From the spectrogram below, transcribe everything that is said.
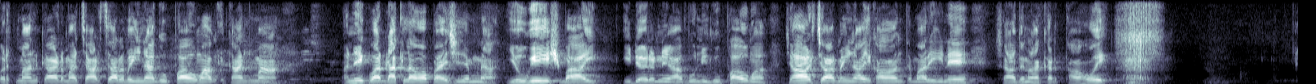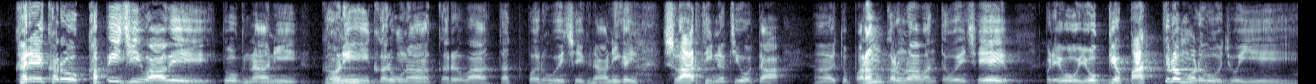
વર્તમાન કાળમાં ચાર ચાર મહિના ગુફાઓમાં એકાંતમાં અનેકવાર દાખલાઓ અપાય છે એમના યોગેશભાઈ ઈડર અને આબુની ગુફાઓમાં ચાર ચાર મહિના એકાંત મારીને સાધના કરતા હોય. ખરેખરો ખપી જીવ આવે તો જ્ઞાની ઘણી કરુણા કરવા તત્પર હોય છે. જ્ઞાની કંઈ સ્વાર્થી નથી હોતા. હા તો પરમ કરુણાવંત હોય છે. પણ એવો યોગ્ય પાત્ર મળવો જોઈએ.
